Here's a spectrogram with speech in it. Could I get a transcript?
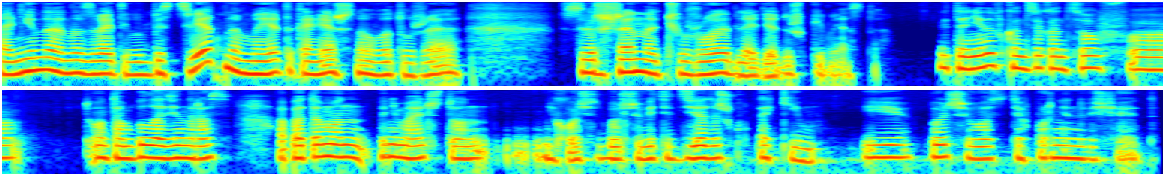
Танина называет его бесцветным, и это, конечно, вот уже совершенно чужое для дедушки место. И Танина, в конце концов, э, он там был один раз, а потом он понимает, что он не хочет больше видеть дедушку таким, и больше его с тех пор не навещает.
